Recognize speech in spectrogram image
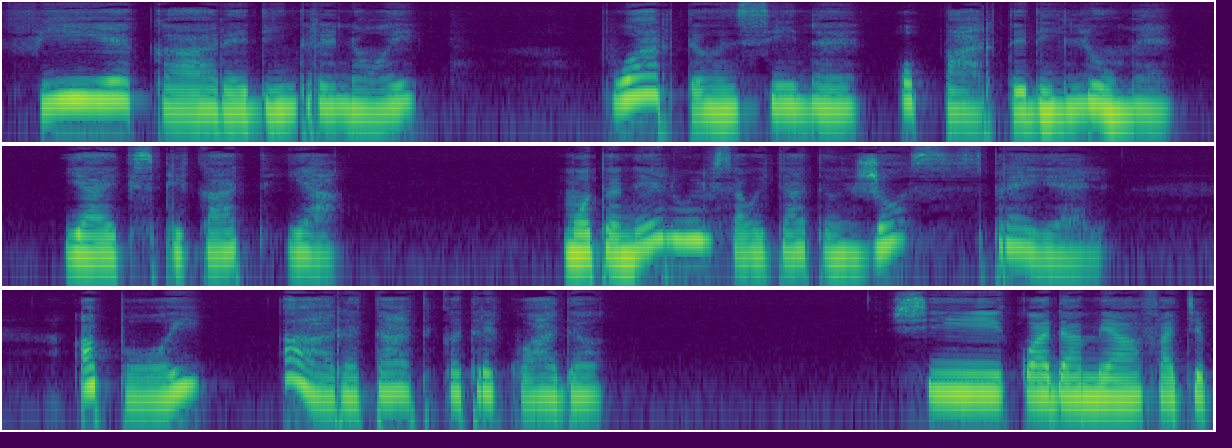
Fiecare dintre noi poartă în sine o parte din lume, i-a explicat ea. Motănelul s-a uitat în jos spre el, apoi a arătat către coadă. Și coada mea face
